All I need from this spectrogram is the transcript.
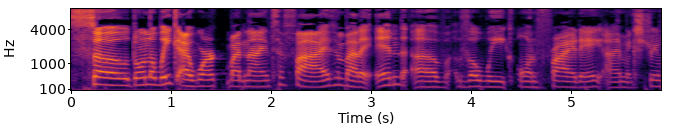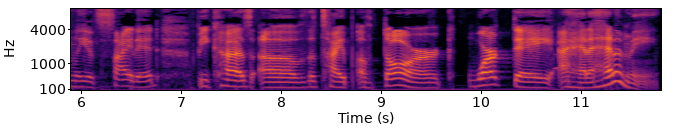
So during the week, I work my nine to five, and by the end of the week on Friday, I'm extremely excited because of the type of darg work day I had ahead of me.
